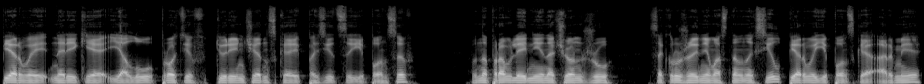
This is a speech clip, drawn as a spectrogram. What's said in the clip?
Первый на реке Ялу против Тюренченской позиции японцев в направлении на Чонджу с окружением основных сил первой японской армии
